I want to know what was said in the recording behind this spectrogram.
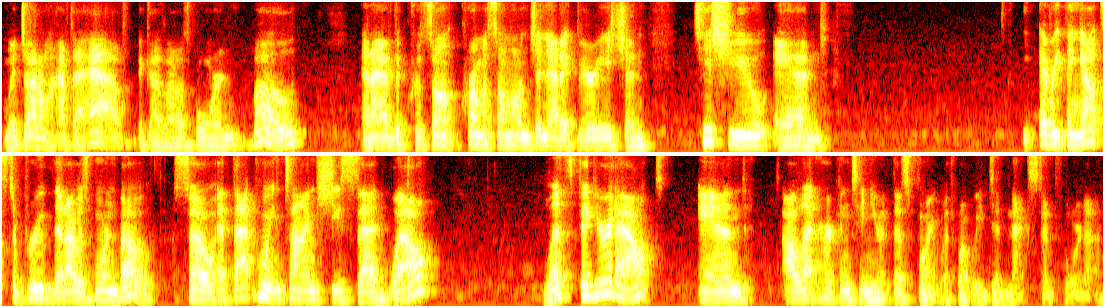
which I don't have to have because I was born both. And I have the chromosomal and genetic variation tissue and everything else to prove that I was born both. So at that point in time, she said, Well, let's figure it out. And I'll let her continue at this point with what we did next in Florida.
